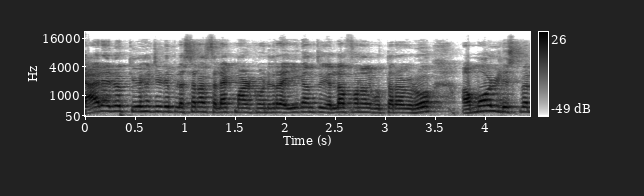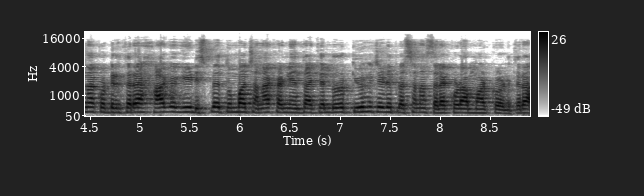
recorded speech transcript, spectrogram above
ಯಾರ್ಯಾರು ಕ್ಯೂ ಹೆಚ್ ಡಿ ಪ್ಲಸ್ ಅನ್ನ ಸೆಲೆಕ್ಟ್ ಮಾಡ್ಕೊಂಡಿದ್ರೆ, ಈಗಂತೂ ಎಲ್ಲ ಫೋನಲ್ಲಿ ಗೊತ್ತಾರೋರು ಅಮೋಲ್ ಡಿಸ್ಪ್ಲೇನ ಕೊಟ್ಟಿರ್ತಾರೆ. ಹಾಗಾಗಿ ಡಿಸ್ಪ್ಲೇ ತುಂಬಾ ಚೆನ್ನಾಗಿ ಕಣ್ಣಿ ಅಂತ ಕೆಲವರು ಕ್ಯೂ ಹೆಚ್ ಡಿ ಪ್ಲಸ್ ಅನ್ನ ಸೆಲೆಕ್ಟ್ ಕೂಡ ಮಾಡ್ಕೊಂಡಿರ್ತಾರೆ.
